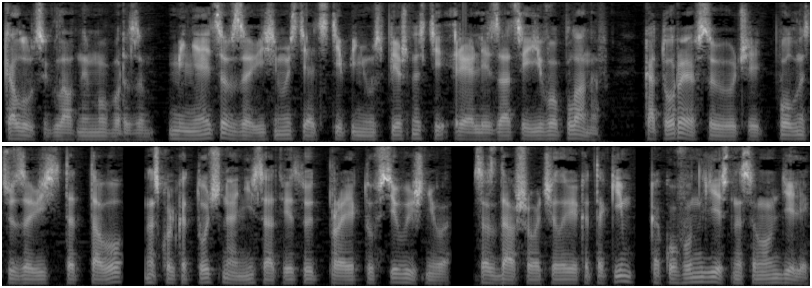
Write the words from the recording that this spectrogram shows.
Калуцы главным образом, меняется в зависимости от степени успешности реализации его планов – которая, в свою очередь, полностью зависит от того, насколько точно они соответствуют проекту Всевышнего, создавшего человека таким, каков он есть на самом деле,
